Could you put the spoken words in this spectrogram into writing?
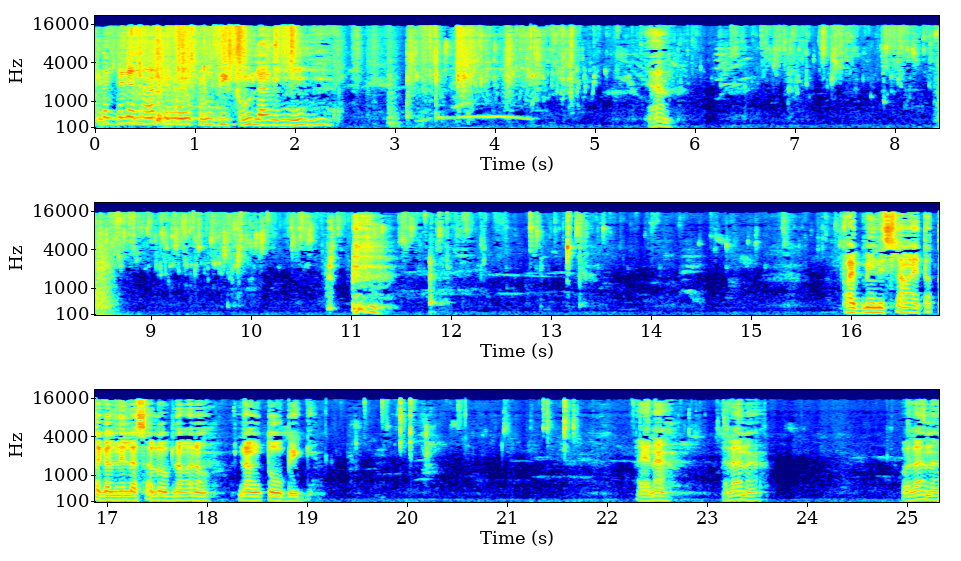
Dagdagan natin ng tubig kulang. Yan. Five minutes lang ay tatagal nila sa loob ng ano, ng tubig. Ayan na. Wala na. Wala na.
